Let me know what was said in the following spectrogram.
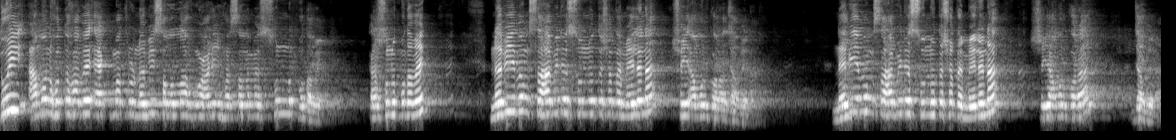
দুই আমল হতে হবে একমাত্র নবী সাল্লাল্লাহু আলাইহি ওয়াসাল্লামের সুন্নত মোতাবেক। কার সুন্নত মোতাবেক? নবী এবং সাহাবিদের সুন্নতের সাথে মেলে না, সেই আমল করা যাবে না। নবী এবং সাহাবীদের সুন্নতের সাথে মেলে না, সেই আমল করা যাবে না।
